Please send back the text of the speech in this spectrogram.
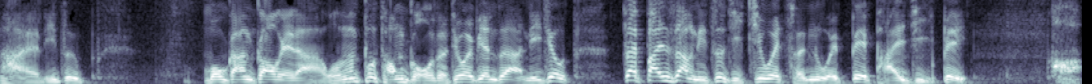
哎，你这没干高的啦，我们不同国的就会变这样，你就在班上你自己就会成为被排挤、被啊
